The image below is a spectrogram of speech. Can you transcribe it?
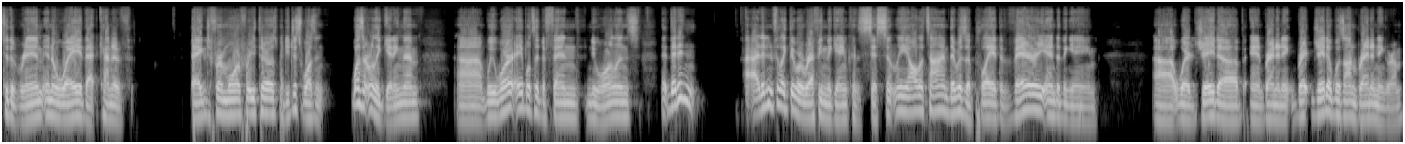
to the rim in a way that kind of begged for more free throws, but he just wasn't wasn't really getting them. Uh, we were able to defend New Orleans. They, they didn't. I didn't feel like they were refing the game consistently all the time. There was a play at the very end of the game uh, where J Dub and Brandon J Dub was on Brandon Ingram,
